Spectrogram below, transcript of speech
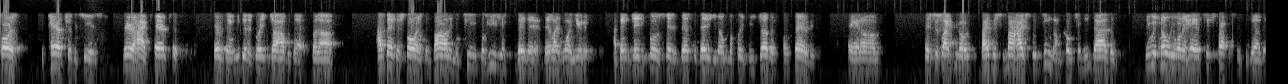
far as the character of the kids, very high character. everything. We did a great job with that. But uh, I think as far as the bond and the team cohesion, they're there. They're like one unit. I think Jaden Fuller said it best today. You know, we're gonna play for each other on Saturday, and um, it's just like you know, like this is my high school team I'm coaching. These guys, are, you wouldn't know we only had six practices together.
